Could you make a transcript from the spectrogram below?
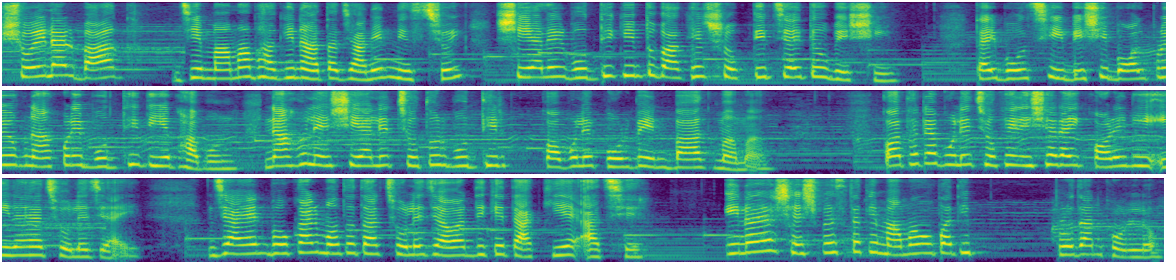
শৈলার বাঘ যে মামা ভাগিনা তা জানেন নিশ্চয়ই, শিয়ালের বুদ্ধি কিন্তু বাঘের শক্তির চাইতেও বেশি। তাই বলছি, বেশি বল প্রয়োগ না করে বুদ্ধি দিয়ে ভাবুন, না হলে শিয়ালের চতুর বুদ্ধির কবলে পড়বেন বাঘ মামা। কথাটা বলে চোখের ইশারাই করেনি ইনায়া চলে যায়। জায়ান বোকার মতো তার চলে যাওয়ার দিকে তাকিয়ে আছে। ইনায়া শেষমেশ তাকে মামা উপাধি প্রদান করল।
